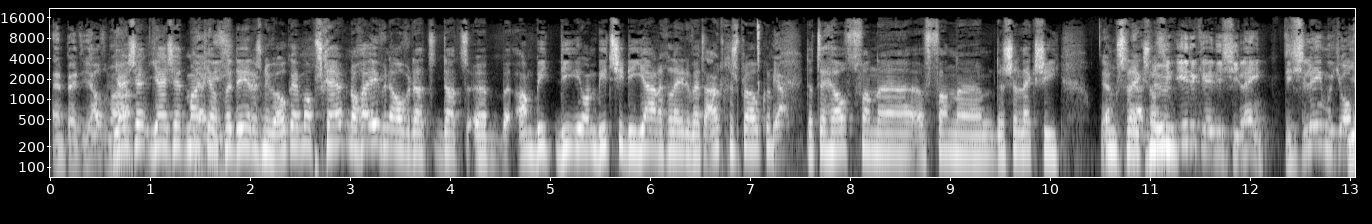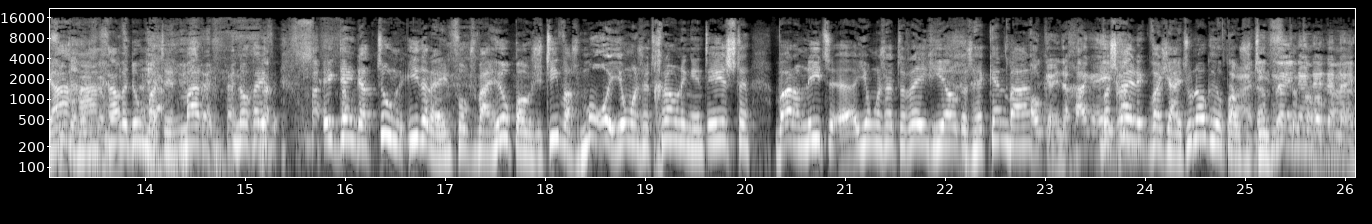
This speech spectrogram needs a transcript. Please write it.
en Peter Jeltema... Jij zet, jij zet Mark-Jan. Flederis nu ook even op scherp. Nog even over dat, dat, eh, ambi- die ambitie die jaren geleden werd uitgesproken. Ja. Dat de helft van, eh, van eh, de selectie Ja. omstreeks nu... iedere keer die Chileen. Die Chileen moet je opzoeken. Gaan we doen, Martin. Maar nog even. Ik denk dat toen iedereen volgens mij heel positief was. Mooi, jongens uit Groningen in het eerste. Waarom niet? Eh, jongens uit de regio, dat is herkenbaar. Oké, dan ga ik even... Waarschijnlijk was jij toen ook heel positief. Nee, nee, nee, nee, nee,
